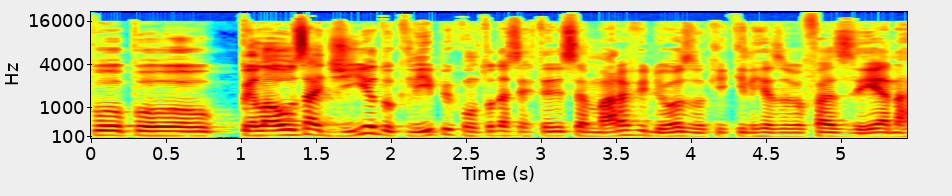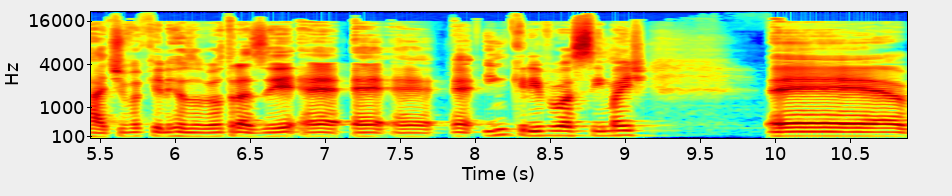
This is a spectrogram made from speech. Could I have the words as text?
por, por- pela ousadia do clipe, com toda certeza isso é maravilhoso o que, que ele resolveu fazer, a narrativa que ele resolveu trazer é, é, é, é incrível assim, mas é,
